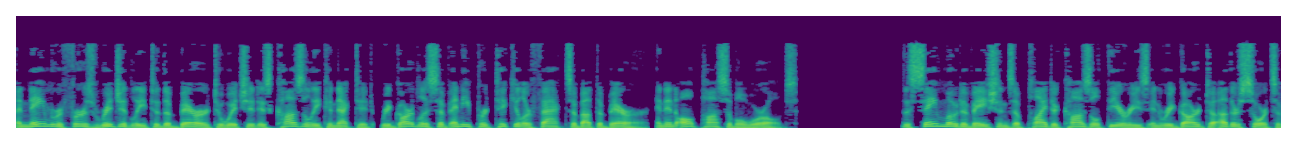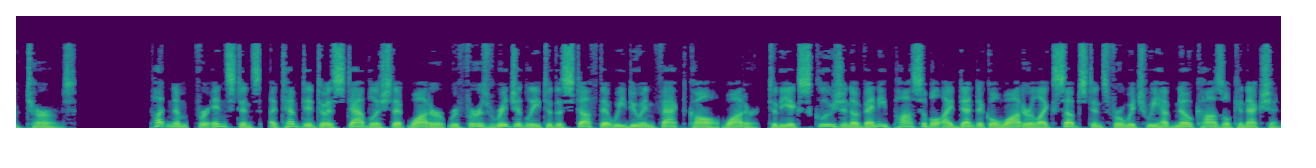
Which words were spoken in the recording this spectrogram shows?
A name refers rigidly to the bearer to which it is causally connected, regardless of any particular facts about the bearer, and in all possible worlds. The same motivations apply to causal theories in regard to other sorts of terms. Putnam, for instance, attempted to establish that water refers rigidly to the stuff that we do in fact call water, to the exclusion of any possible identical water-like substance for which we have no causal connection.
